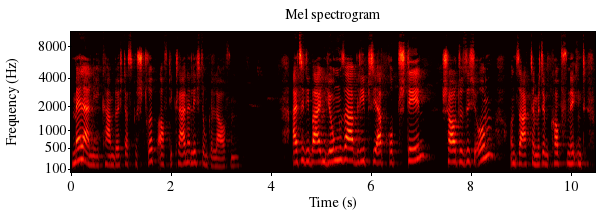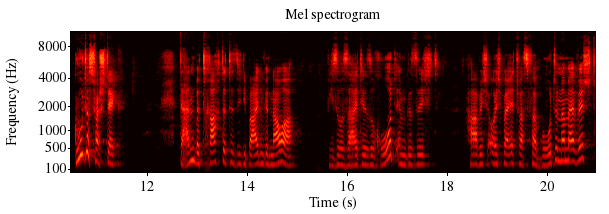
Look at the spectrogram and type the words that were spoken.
Melanie kam durch das Gestrüpp auf die kleine Lichtung gelaufen. Als sie die beiden Jungen sah, blieb sie abrupt stehen, schaute sich um und sagte mit dem Kopf nickend Gutes Versteck. Dann betrachtete sie die beiden genauer. Wieso seid ihr so rot im Gesicht? Habe ich euch bei etwas Verbotenem erwischt?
